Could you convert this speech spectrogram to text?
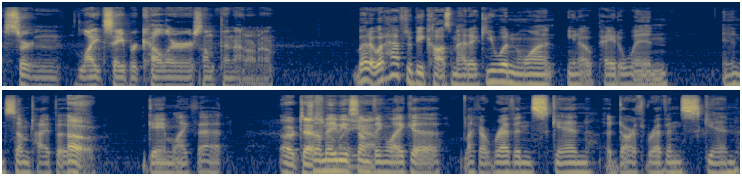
a certain lightsaber color or something. I don't know. But it would have to be cosmetic. You wouldn't want, you know, pay to win in some type of Oh, game like that. oh, definitely. so maybe yeah. something like a like a Revan skin, a Darth Revan skin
